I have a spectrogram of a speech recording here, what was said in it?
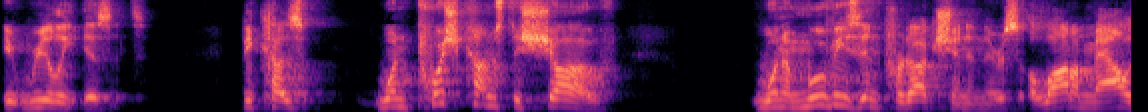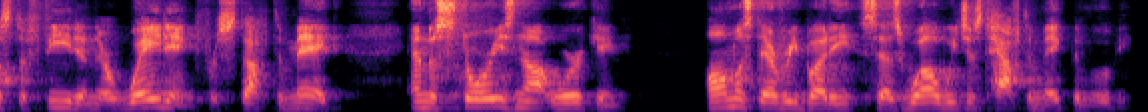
it really isn't. Because when push comes to shove, when a movie's in production and there's a lot of mouths to feed and they're waiting for stuff to make and the story's not working, almost everybody says, well, we just have to make the movie.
